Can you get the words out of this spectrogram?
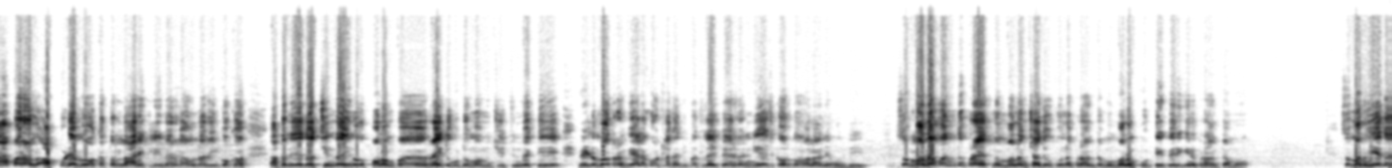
వ్యాపారాలు అప్పుడేమో ఒక అతను లారీ క్లీనర్గా ఉన్నారు ఇంకొక అతను ఏదో చిన్న ఏదో పొలం రైతు కుటుంబం నుంచి వచ్చిన వ్యక్తి వీళ్ళు మాత్రం వేల కోట్లకు అధిపతులు అయిపోయారు కానీ నియోజకవర్గం అలానే ఉంది. సో మన వంతు ప్రయత్నం మనం చదువుకున్న ప్రాంతము మనం పుట్టి పెరిగిన ప్రాంతము. సో మనం ఏదో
